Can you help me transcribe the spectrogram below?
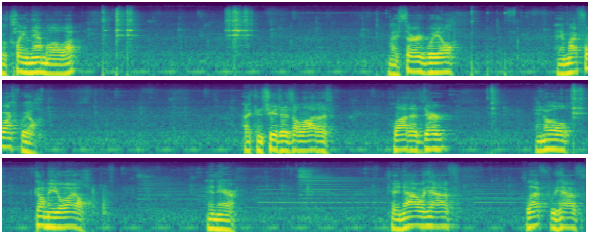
We'll clean them all up. My third wheel and my fourth wheel. I can see there's a lot of a lot of dirt and old gummy oil in there. Okay, now we have left we have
